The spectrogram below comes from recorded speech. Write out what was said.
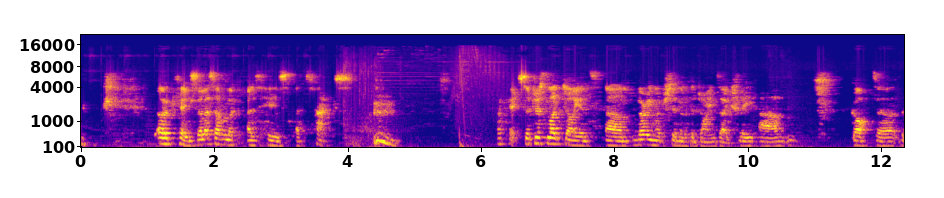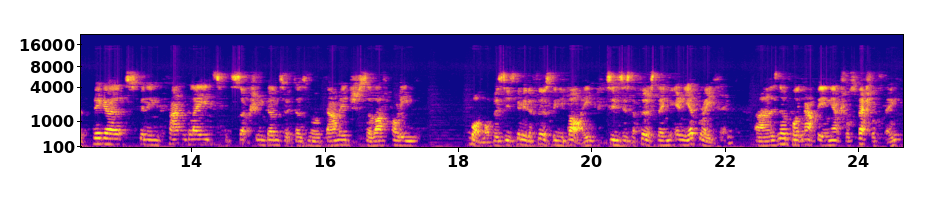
okay, so let's have a look at his attacks. okay, so just like Giants, um, very much similar to Giants actually. Um, got uh, the bigger spinning fan blades for the suction gun so it does more damage. So that's probably well obviously it's going to be the first thing you buy since it's the first thing in the upgrade thing. Uh, there's no point in that being the actual special thing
